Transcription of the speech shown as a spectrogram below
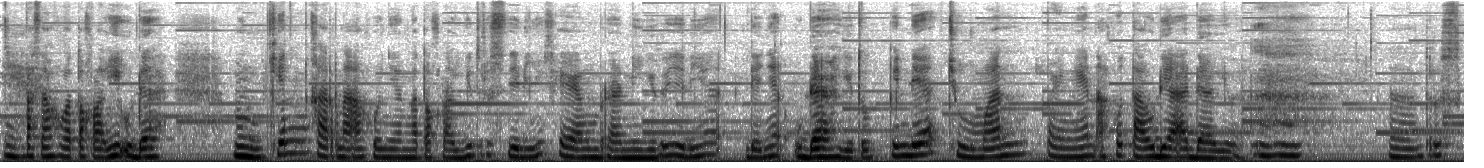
Iya. pas aku ketok lagi udah mungkin karena akunya ngetok lagi terus jadinya kayak yang berani gitu jadinya dianya udah gitu mungkin dia cuman pengen aku tahu dia ada gitu Ah, nah terus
